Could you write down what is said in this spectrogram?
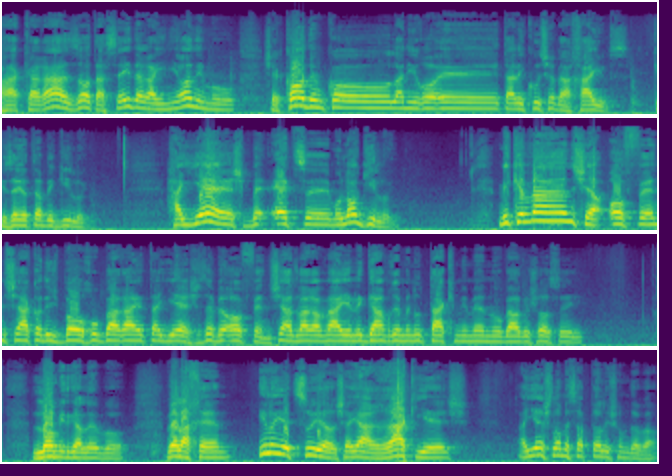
ההכרה הזאת, הסדר העניונים הוא שקודם כל אני רואה את הליכוז שבאחיוס, כי זה יותר בגילוי. היש בעצם הוא לא גילוי. מכיוון שהאופן שהקדוש ברוך הוא ברא את היש זה באופן שהדבר הוויה לגמרי מנותק ממנו בהרגשוסי, לא מתגלה בו, ולכן אילו יצויר שהיה רק יש, היש לא מספר לי שום דבר.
